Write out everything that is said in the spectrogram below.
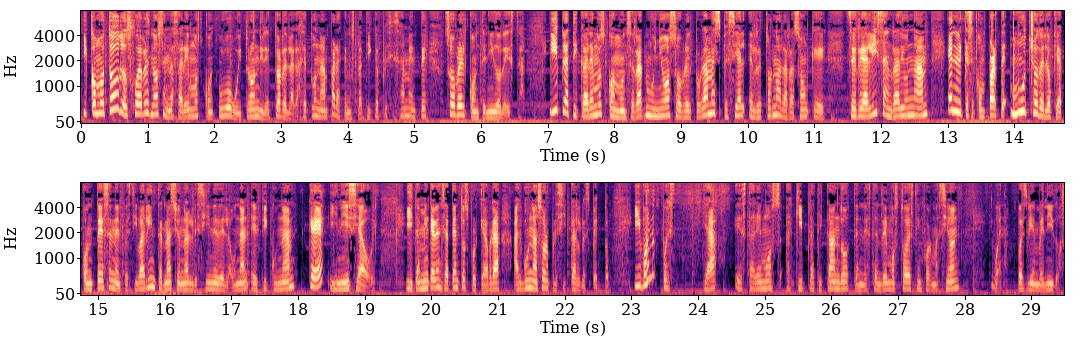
Y como todos los jueves nos enlazaremos con Hugo Huitrón, director de la Gaceta UNAM, para que nos platique precisamente sobre el contenido de esta. Y platicaremos con Montserrat Muñoz sobre el programa especial El Retorno a la Razón que se realiza en Radio UNAM, en el que se comparte mucho de lo que acontece en el Festival Internacional de Cine de la UNAM, el FICUNAM, que inicia hoy y también quédense atentos porque habrá alguna sorpresita al respecto. Y bueno, pues ya estaremos aquí platicando, les tendremos toda esta información. Y bueno, pues bienvenidos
